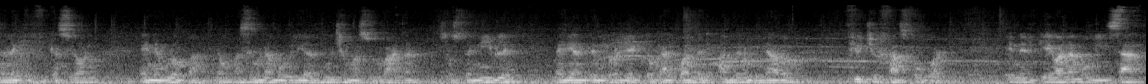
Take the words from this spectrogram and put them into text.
la electrificación en Europa, ¿no? hacer una movilidad mucho más urbana, sostenible, mediante un proyecto al cual han denominado Future Fast Forward, en el que van a movilizar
